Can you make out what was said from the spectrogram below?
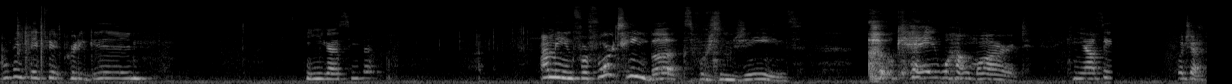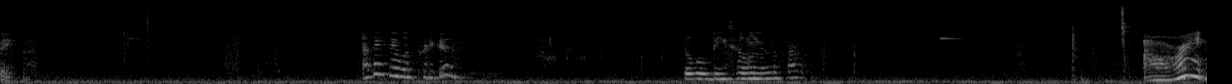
I think they fit pretty good. Can you guys see that? I mean, for 14 bucks for some jeans. Okay, Walmart. Can y'all see? What y'all think? I think they look pretty good. The little detailing in the front. All right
